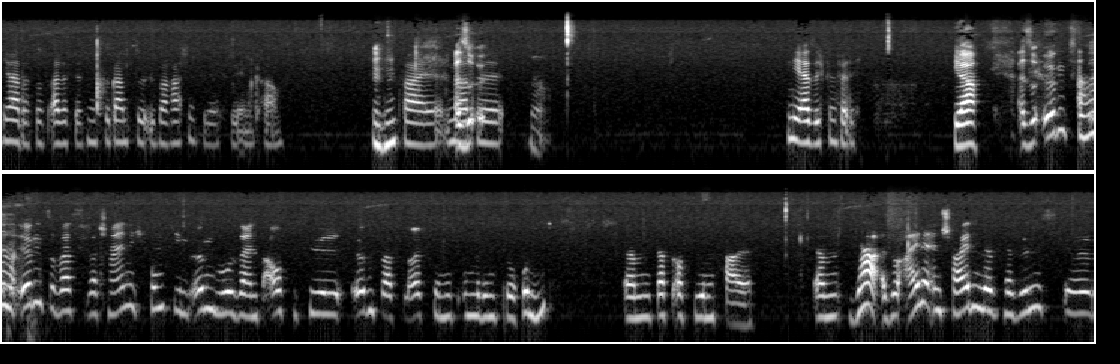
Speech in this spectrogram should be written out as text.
ja, dass das alles jetzt nicht so ganz so überraschend vielleicht für ihn kam. Mhm. Weil also, also, ja. Nee, also ich bin fertig. Ja, also irgend, Ah. irgend sowas, wahrscheinlich funkt ihm irgendwo sein Bauchgefühl, irgendwas läuft hier nicht unbedingt so rund. Ähm, das auf jeden Fall. Ähm, ja, also eine entscheidende Persönlich äh,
